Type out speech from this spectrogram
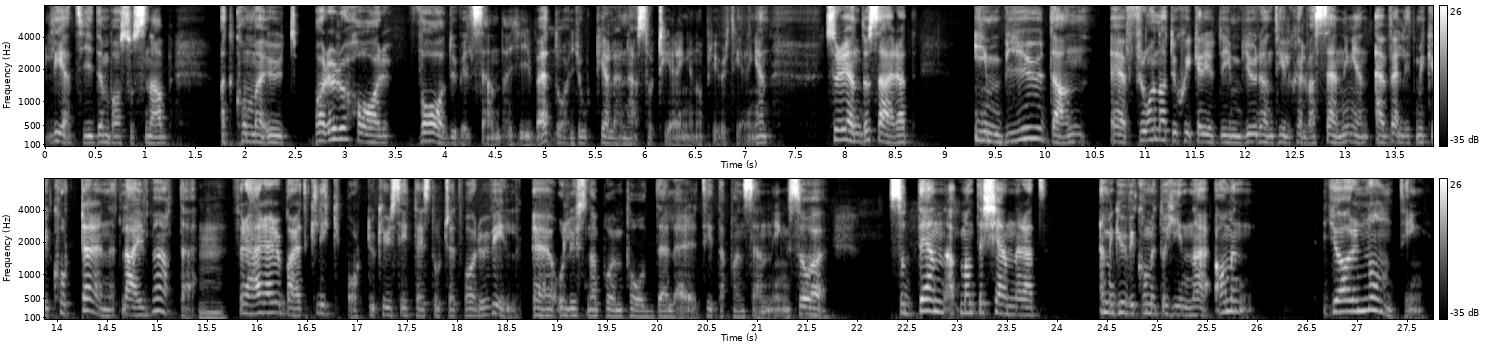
ledtiden vara så snabb att komma ut, bara du har vad du vill sända givet och har gjort hela den här sorteringen och prioriteringen. Så är det ändå så här att inbjudan, eh, från att du skickar ut inbjudan till själva sändningen är väldigt mycket kortare än ett livemöte. Mm. För här är det bara ett klick bort, du kan ju sitta i stort sett var du vill eh, och lyssna på en podd eller titta på en sändning. Så, mm. så den, att man inte känner att nej men gud vi kommer inte att hinna. Ja men gör någonting.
